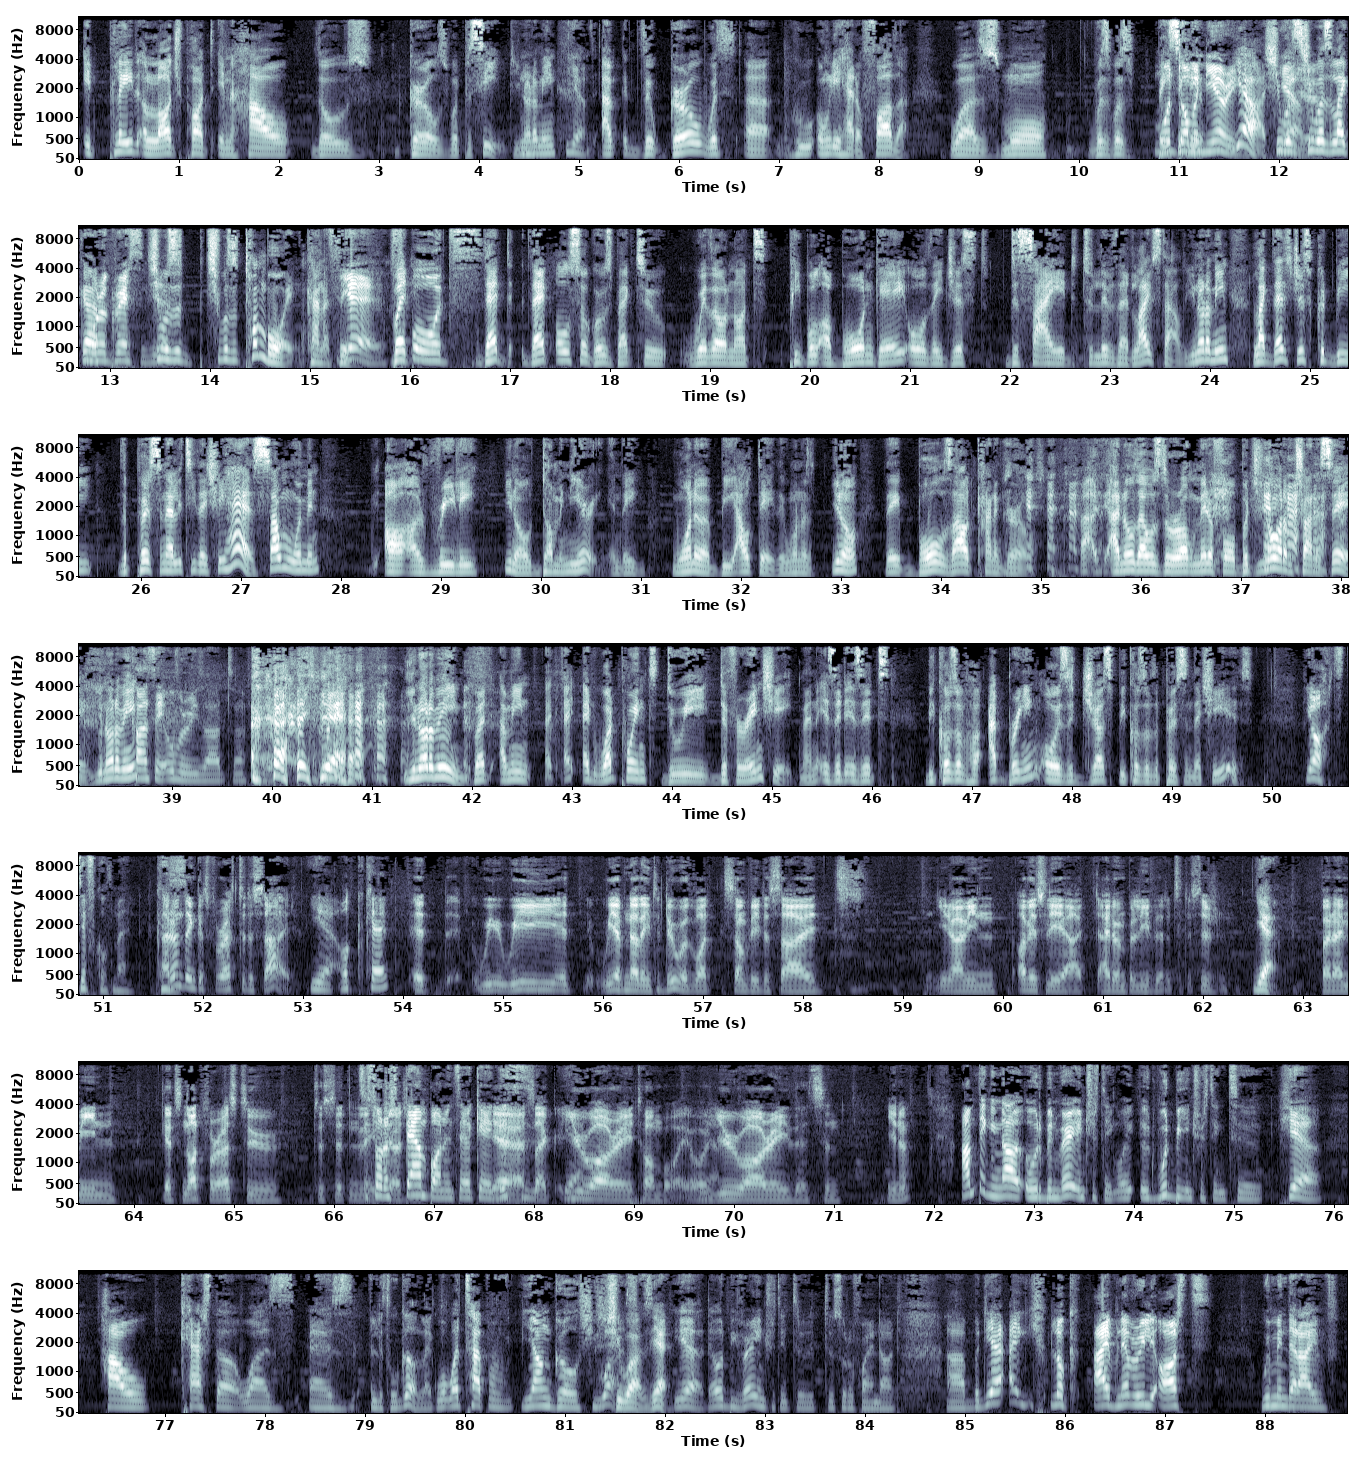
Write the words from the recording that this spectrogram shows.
it played a large part in how those girls were perceived. You know what I mean? Yeah. Uh, the girl with uh, who only had a father was more was was More domineering. Yeah, she Yeah. was she was like a More aggressive, She yeah. was a she was a tomboy kind of thing. Yeah, but sports. that that also goes back to whether or not people are born gay or they just decide to live that lifestyle. You know what I mean? Like that just could be the personality that she has. Some women are, are really, you know, domineering and they want to be out there. They want to, you know, they balls out kind of girls. I, I know that was the wrong metaphor, but you know what I'm trying to say. You know what I mean? Can't say ovaries out. yeah, you know what I mean. But I mean, at, at, at what point do we differentiate, man? Is it is it because of her upbringing, or is it just because of the person that she is? Yo, it's difficult, man. I don't think it's for us to decide. Yeah. Okay. It we we it, we have nothing to do with what somebody decides. You know, I mean, obviously, I I don't believe that it's a decision, Yeah, but I mean, it's not for us to to sit and To lay sort of judgment. stamp on and say, okay, Yeah, this it's is like yeah. you are a tomboy or Yeah. you are a this, and you know. I'm thinking now it would have been very interesting, or it would be interesting to hear how Caster was as a little girl. Like what, what type of young girl she was. she was. Yeah, Yeah, that would be very interesting to, to sort of find out. Uh, but yeah, I, look, I've never really asked women that I've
